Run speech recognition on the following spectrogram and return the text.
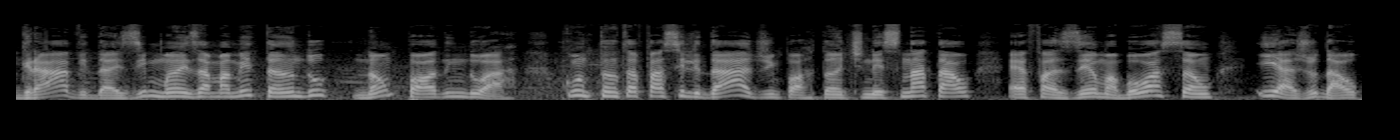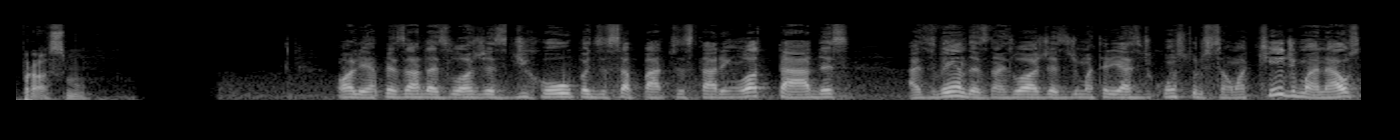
Grávidas e mães amamentando não podem doar. Com tanta facilidade, o importante nesse Natal é fazer uma boa ação e ajudar o próximo. Olha, apesar das lojas de roupas e sapatos estarem lotadas, as vendas nas lojas de materiais de construção aqui de Manaus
